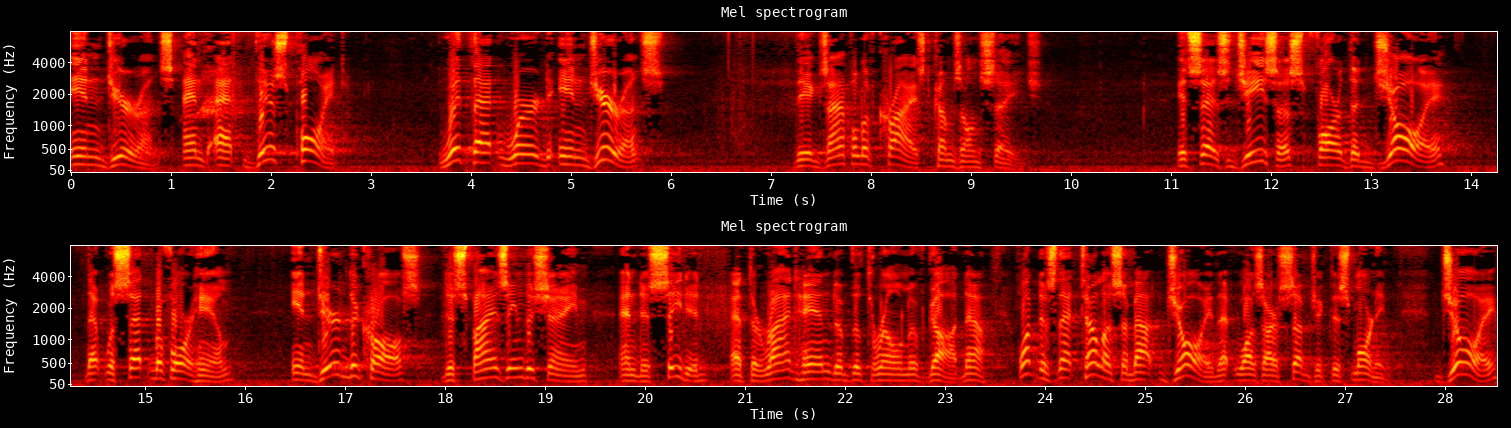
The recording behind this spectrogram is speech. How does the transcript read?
endurance. And at this point, with that word endurance, the example of Christ comes on stage. It says, Jesus, for the joy that was set before him, endured the cross, despising the shame, and is seated at the right hand of the throne of God. Now, what does that tell us about joy that was our subject this morning? Joy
